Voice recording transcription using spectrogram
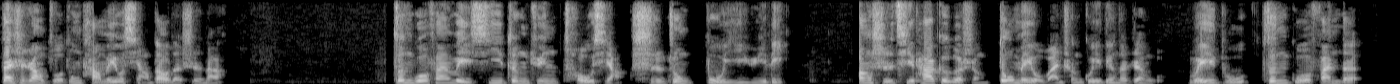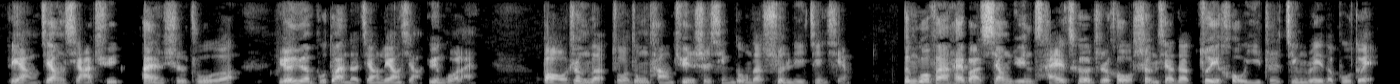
但是让左宗棠没有想到的是呢，曾国藩为西征军筹饷始终不遗余力。当时其他各个省都没有完成规定的任务，唯独曾国藩的两江辖区按时足额，源源不断的将粮饷运过来，保证了左宗棠军事行动的顺利进行。曾国藩还把湘军裁撤之后剩下的最后一支精锐的部队，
